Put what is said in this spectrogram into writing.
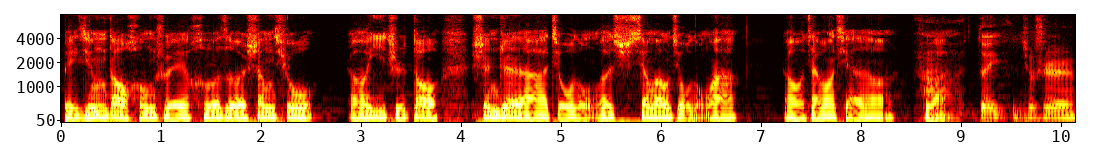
北京到衡水、菏泽、商丘，然后一直到深圳啊、九龙呃香港九龙啊，然后再往前啊，是吧？对，就是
